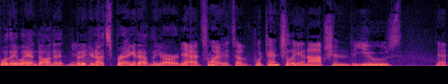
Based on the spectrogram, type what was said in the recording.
well, they land on it, but Yeah. you're not spraying it out in the yard. Yeah, it's one, it's a potentially an option to use that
